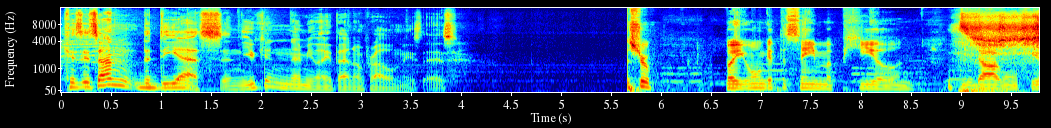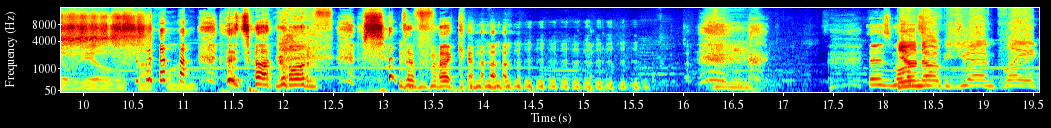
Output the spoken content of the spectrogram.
Because it's on the DS, and you can emulate that no problem these days. It's true. But you won't get the same appeal, and your dog won't feel real. It's not fun. the dog going. Shut the fuck up. There's you don't know because you haven't played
